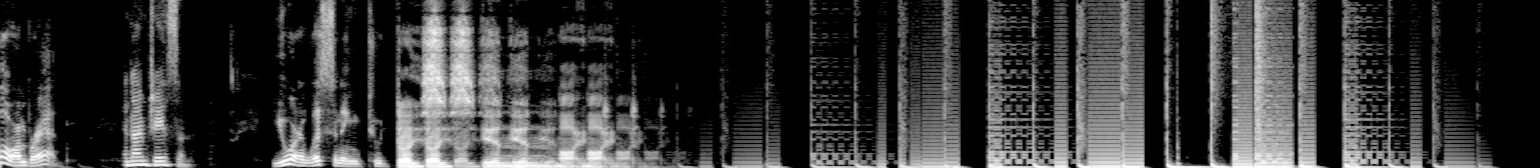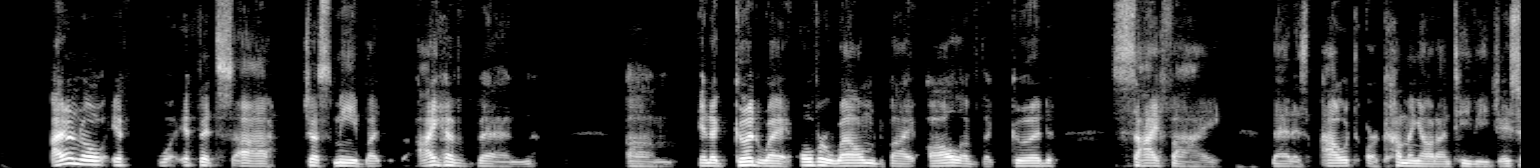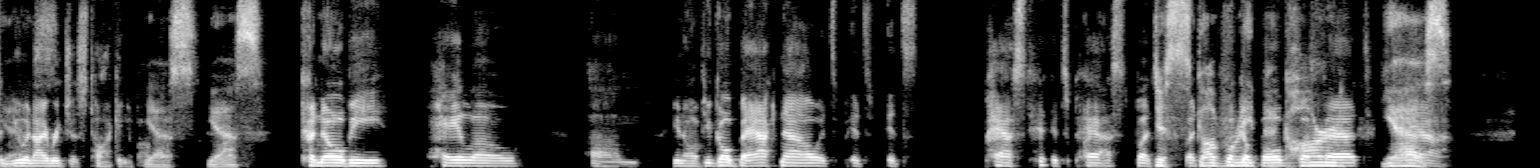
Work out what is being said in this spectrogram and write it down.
Hello, I'm Brad. And I'm Jason. You are listening to Dice, Dice in, in my mind. I don't know if if it's uh, just me, but I have been, um, in a good way, overwhelmed by all of the good sci-fi that is out or coming out on TV. Jason, you and I were just talking about Yes, yes. Kenobi, Halo. Um, you know, if you go back now, it's it's it's past it's past, but but Discovery, Book of Picard. Yes.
